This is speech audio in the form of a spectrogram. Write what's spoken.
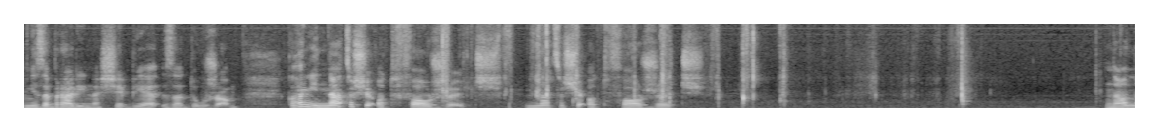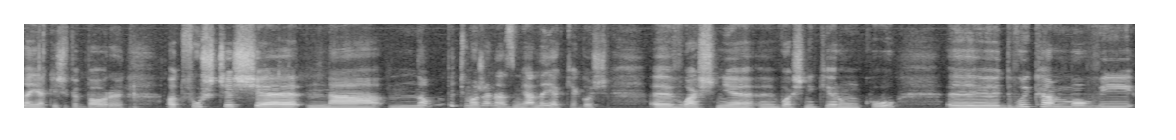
nie zabrali na siebie za dużo. Kochani, na co się otworzyć? Na co się otworzyć? No, na jakieś wybory. Otwórzcie się na, no, być może na zmianę jakiegoś y, właśnie, y, właśnie kierunku. Y, Dwójka mówi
